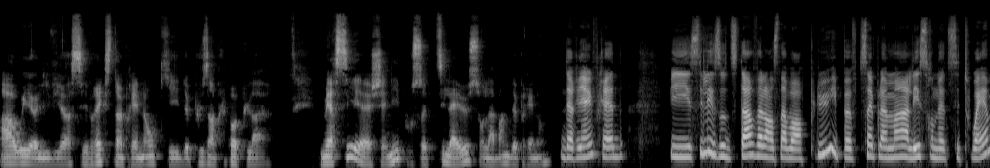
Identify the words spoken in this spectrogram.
Ah oui, Olivia, c'est vrai que c'est un prénom qui est de plus en plus populaire. Merci, euh, Chenny, pour ce petit laïus sur la banque de prénoms. De rien, Fred. Puis si les auditeurs veulent en savoir plus, ils peuvent tout simplement aller sur notre site web.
